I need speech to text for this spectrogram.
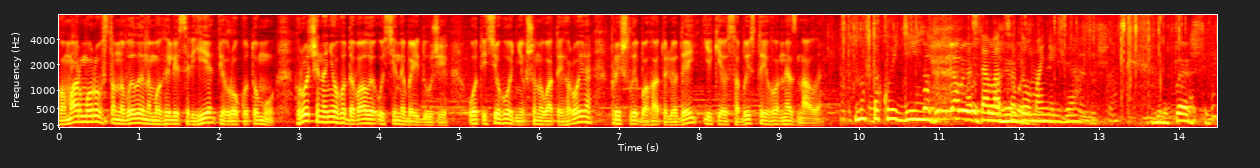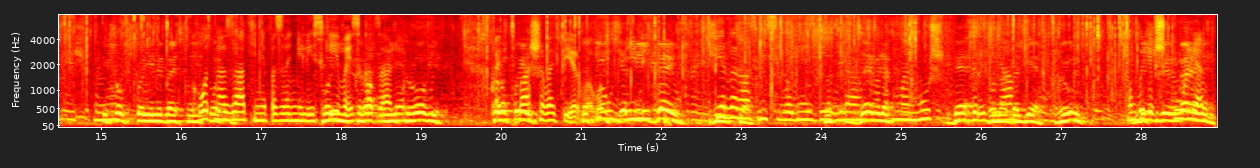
чорного мармуру встановили на могилі Сергія півроку тому. Гроші на нього давали усі небайдужі. От і сьогодні вшанувати героя прийшли багато людей, які особисто його не знали. Ну, в такой день оставаться дома нельзя. Год назад мне позвонили из Киева и сказали, а ведь вашего первого убили. Первый раз мы сегодня здесь, да. Мой муж, друзья. Мы были в школе,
